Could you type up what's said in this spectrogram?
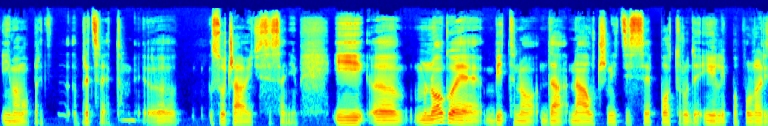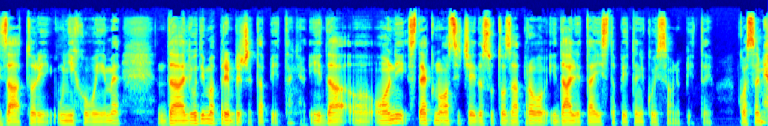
imamo pred, pred svetom. Uh, suočavajući se sa njim. I e, mnogo je bitno da naučnici se potrude ili popularizatori u njihovo ime da ljudima približe ta pitanja i da o, oni steknu osjećaj da su to zapravo i dalje ta ista pitanja koji se oni pitaju ko sam ja,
